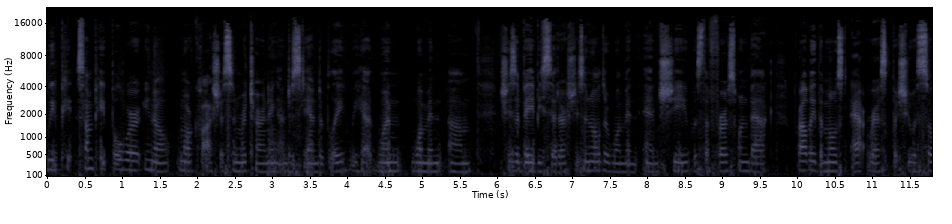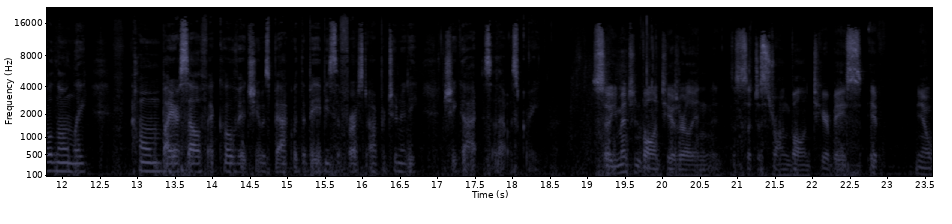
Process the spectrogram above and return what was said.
we some people were you know more cautious in returning understandably we had one woman um, she's a babysitter she's an older woman and she was the first one back probably the most at risk but she was so lonely home by herself at covid she was back with the babies the first opportunity she got so that was great So you mentioned volunteers earlier, and such a strong volunteer base. If you know,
